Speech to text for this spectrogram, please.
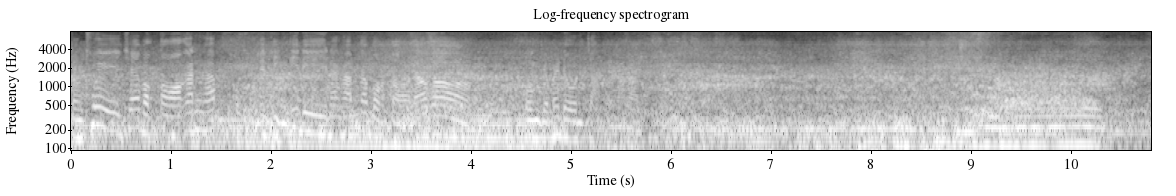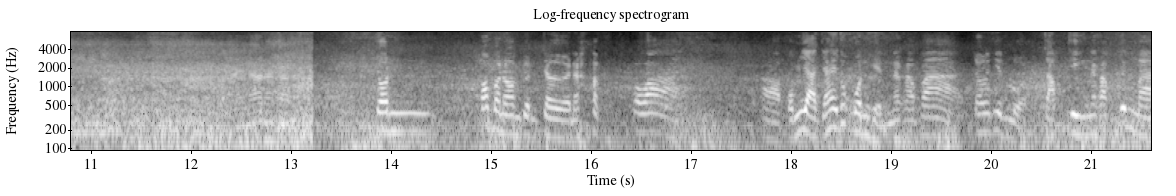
ต้องช่วยแชร์บอกต่อกันครับ เป็นสิ่งที่ดีนะครับ ถ้าบอกต่อแล้วก็คงจะไม่โดนจับนะครับไปแล้วนะครับ จน ป้อมประนอมจนเจอนะครับ เพราะว่าผมอยากจะให้ทุกคนเห็นนะครับ ว่าเจ้าหน้าที่ตำรวจจับจริงนะครับ ขึ้นมา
